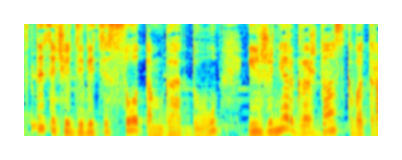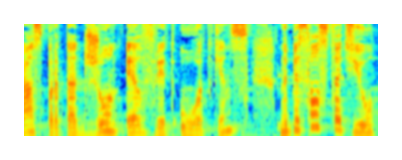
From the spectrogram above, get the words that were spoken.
В 1900 году инженер гражданского транспорта Джон Элфрид Уоткинс написал статью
